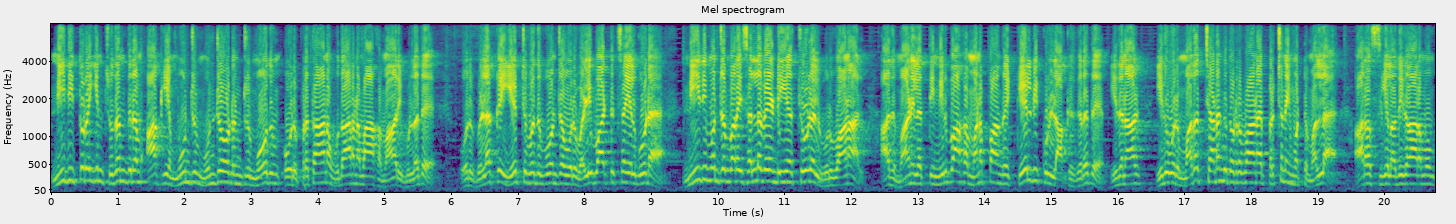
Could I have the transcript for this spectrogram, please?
நீதித்துறையின் சுதந்திரம் ஆகிய மூன்றும் ஒன்றோடொன்று மோதும் ஒரு பிரதான உதாரணமாக மாறி உள்ளது ஒரு விளக்கை ஏற்றுவது போன்ற ஒரு வழிபாட்டு செயல் கூட நீதிமன்றம் வரை செல்ல வேண்டிய சூழல் உருவானால் அது மாநிலத்தின் நிர்வாக மனப்பாங்கை கேள்விக்குள்ளாக்குகிறது. இதனால் இது ஒரு மதச்சடங்கு தொடர்பான பிரச்சனை மட்டுமல்ல அரசியல் அதிகாரமும்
